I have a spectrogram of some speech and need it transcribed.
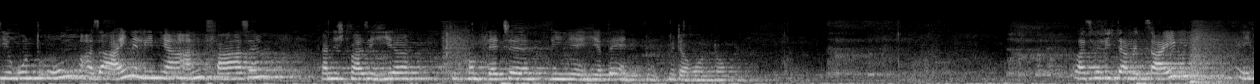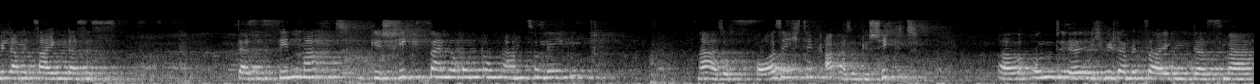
die rundum, also eine Linie anphase, kann ich quasi hier die komplette Linie hier beenden mit der Rundung. Was will ich damit zeigen? Ich will damit zeigen, dass es, dass es Sinn macht, geschickt seine Rundungen anzulegen. Na, also vorsichtig, also geschickt. Äh, und äh, ich will damit zeigen, dass man,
